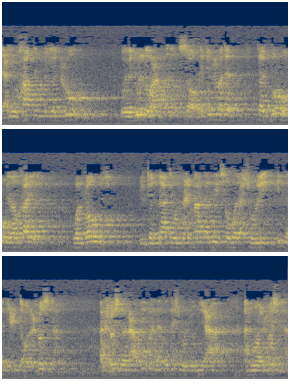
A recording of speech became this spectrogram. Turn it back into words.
يعني يخاطب من يدعوه ويدله عن طريق الصواب ما تذكره من الخير والفوز بالجنات والنعيم هذا لي سوف يحصل لي. إنني عنده الحسنى. الحسنى العظيمة التي تشمل جميع أنواع الحسنى.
